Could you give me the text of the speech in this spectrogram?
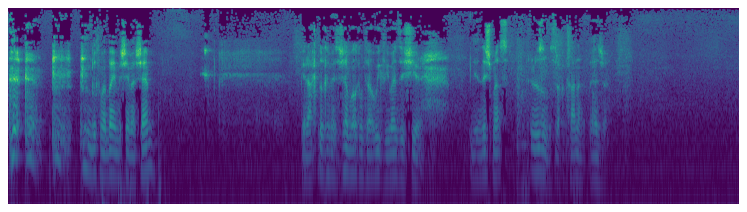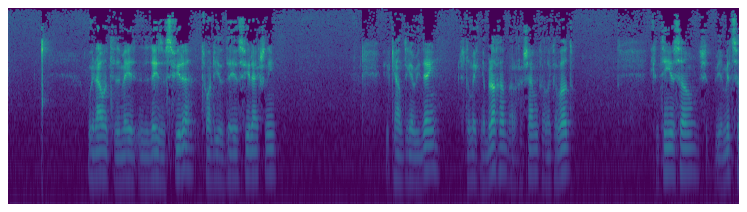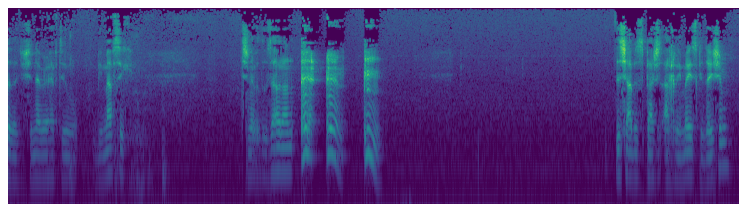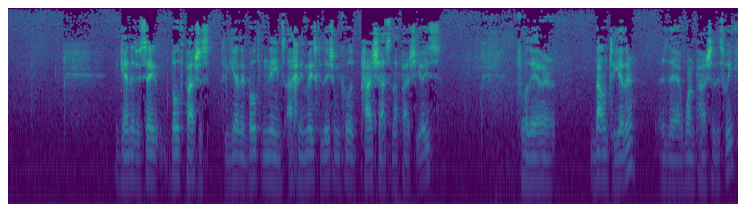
Bruchim Haba'im B'Shem Hashem. Yerach Duchim Es Hashem, welcome to our weekly Wednesday Shir. The Nishmas, Ruzum, Zrach Chana, Ezra. We're now into the, ma- in the days of Sfira, 20th day of Sfira actually. If you're counting every day, still making a bracha, Baruch Hashem, Kol HaKavod. Continue so, should be a mitzvah that you should never have to be mafsik. Should never lose out on. this Shabbos Pashas Achrei Meis Kedoshim. Again, as we say, both Pashas together, both names, Achrei Meis Kedoshim, we call it Pashas, not Pashiyos, for they are bound together, as they are one Pasha this week.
